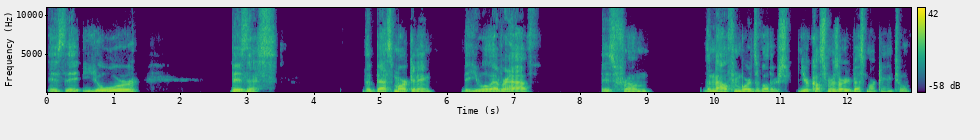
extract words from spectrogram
is that your business, the best marketing that you will ever have is from the mouth and words of others. Your customers are your best marketing tool.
